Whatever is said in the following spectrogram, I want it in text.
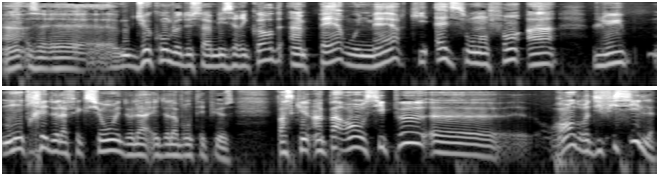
Hein, euh, Dieu comble de sa miséricorde un père ou une mère qui aide son enfant à lui montrer de l'affection et de la et de la bonté pieuse. Parce qu'un parent aussi peut euh, rendre difficile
